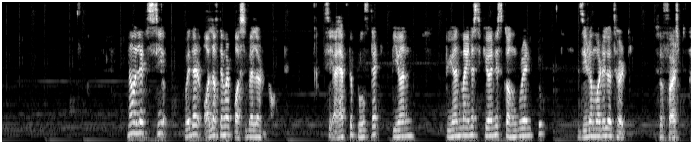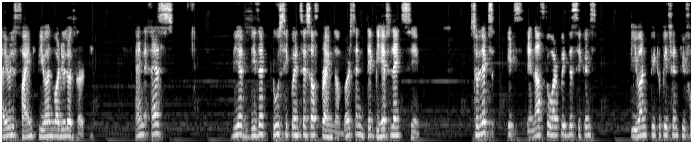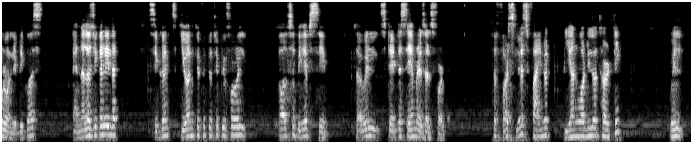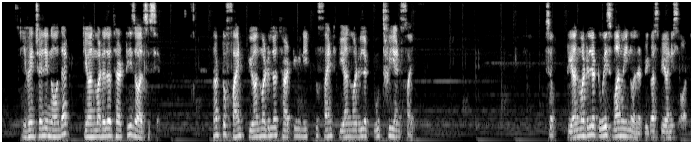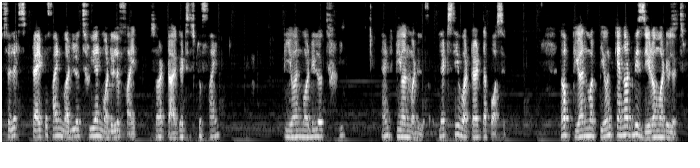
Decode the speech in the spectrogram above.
now let's see whether all of them are possible or not. See i have to prove that p1 p1 minus q1 is congruent to 0 modulo 30 so first i will find p1 modulo 30 and as are, these are two sequences of prime numbers and they behave like same. So let's it's enough to work with the sequence p1 p2 p3 and p4 only because analogically the sequence q1 q2 q3 p4 will also behave same. So i will state the same results for them. So first let's find what p1 modulo 30 we'll eventually know that q1 modulo 30 is also same now to find P1 modulo 30, we need to find P1 modulo 2, 3 and 5. So P1 modulo 2 is 1, we know that because P1 is odd. So let's try to find modulo 3 and modulo 5. So our target is to find P1 modulo 3 and P1 modulo 5. Let's see what are the possible. Now P1, P1 cannot be 0 modulo 3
